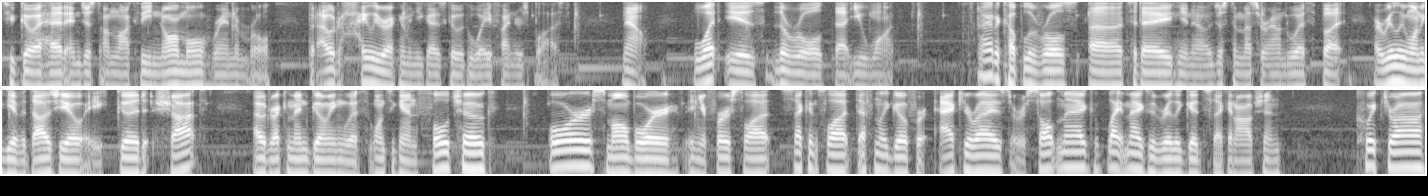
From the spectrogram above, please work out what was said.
to go ahead and just unlock the normal random roll. But I would highly recommend you guys go with Wayfinder's Blast. Now, what is the roll that you want? I had a couple of rolls uh, today, you know, just to mess around with, but I really want to give Adagio a good shot. I would recommend going with, once again, full choke or small bore in your first slot. Second slot, definitely go for accurized or assault mag. Light mag's a really good second option. Quick draw,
